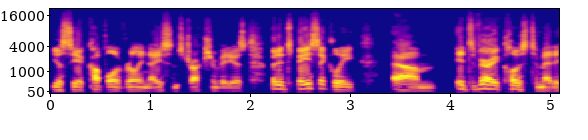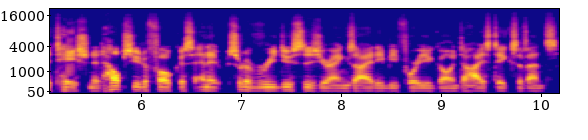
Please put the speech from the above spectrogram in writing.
you'll see a couple of really nice instruction videos. But it's basically um, it's very close to meditation. It helps you to focus and it sort of reduces your anxiety before you go into high stakes events.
